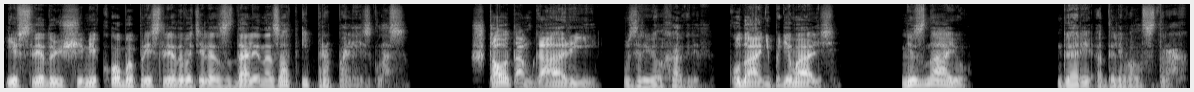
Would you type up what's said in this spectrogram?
И в следующий миг оба преследователя сдали назад и пропали из глаз. — Что там, Гарри? — взревел Хагрид. — Куда они подевались? — Не знаю. Гарри одолевал страх.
